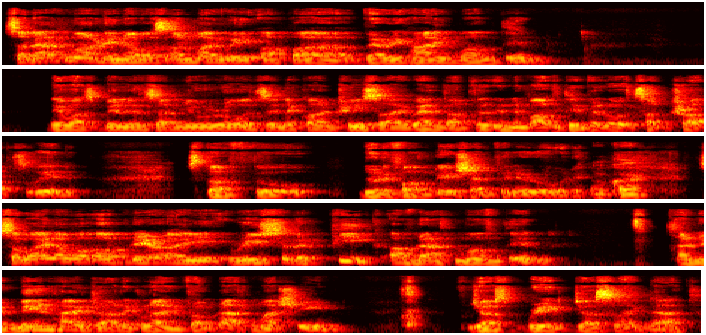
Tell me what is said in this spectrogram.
So that morning I was on my way up a very high mountain. There was billions of new roads in the country, so I went up in the mountain below some trucks with stuff to do the foundation for the road. Okay. So while I was up there, I reached the peak of that mountain, and the main hydraulic line from that machine just break just like that.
